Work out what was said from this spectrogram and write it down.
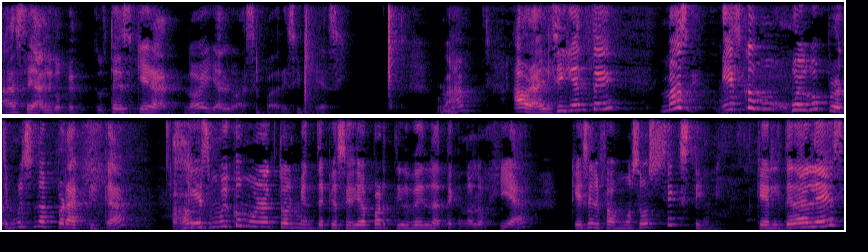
hace algo que ustedes quieran, ¿no? Y ya lo hace padrísimo y así. Ahora, el siguiente, más es como un juego, pero es una práctica que es muy común actualmente, que se dio a partir de la tecnología, que es el famoso sexting, que literal es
